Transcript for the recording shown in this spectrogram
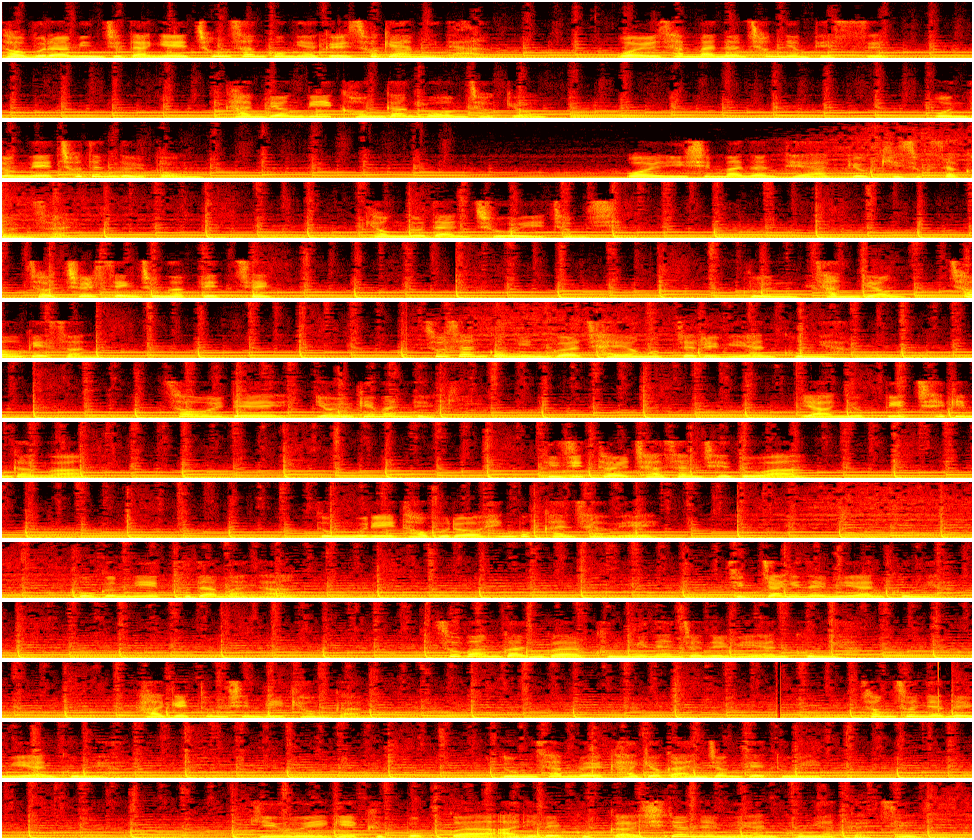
더불어민주당의 총선 공약을 소개합니다. 월 3만원 청년 패스, 간병비 건강보험 적용, 온 동네 초등 돌봄, 월 20만원 대학교 기숙사 건설, 경로당 주 5일 점심, 저출생 종합대책, 군, 장병, 처우 개선, 소상공인과 자영업자를 위한 공약, 서울대 열개 만들기, 양육비 책임 강화, 디지털 자산 제도화, 동물이 더불어 행복한 사회, 보금리 부담 완화, 직장인을 위한 공약, 소방관과 국민 안전을 위한 공약, 가계통신비 경감, 청소년을 위한 공약, 농산물 가격 안정제 도입, 기후위기 극복과 아리백 국가 실현을 위한 공약까지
